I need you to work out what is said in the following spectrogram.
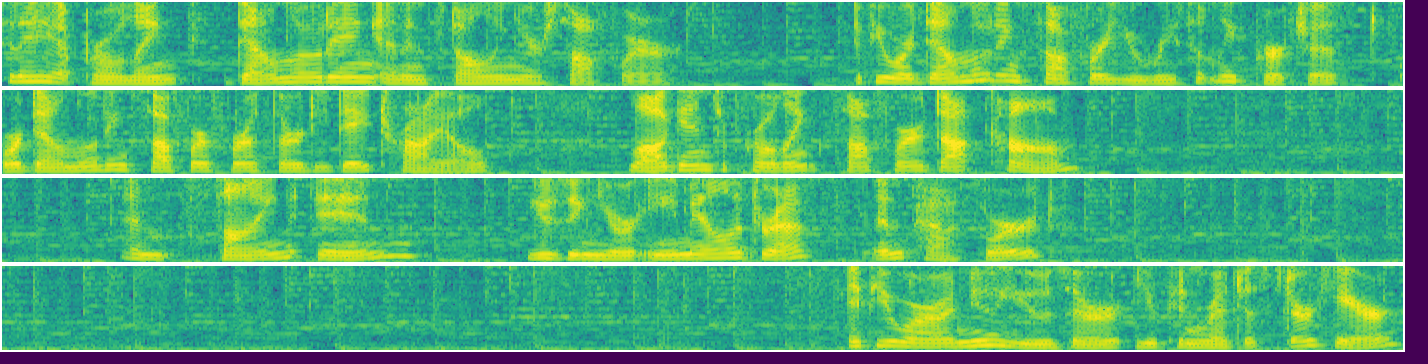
Today at ProLink, downloading and installing your software. If you are downloading software you recently purchased or downloading software for a 30-day trial, log into prolinksoftware.com and sign in using your email address and password. If you are a new user, you can register here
